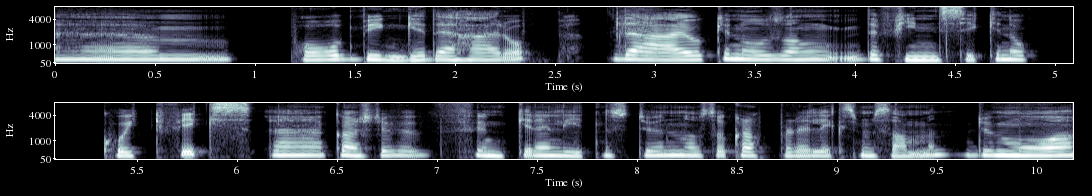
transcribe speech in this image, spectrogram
um, på å bygge det her opp. Det er jo ikke noe sånn, det fins ikke noe quick fix. Uh, kanskje det funker en liten stund, og så klapper det liksom sammen. Du må,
